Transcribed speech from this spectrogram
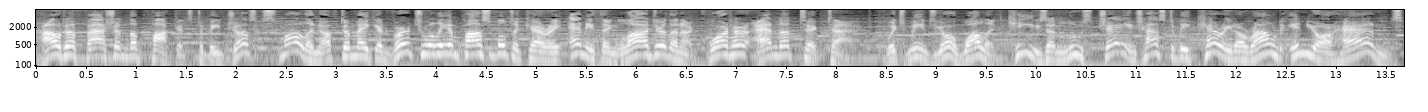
how to fashion the pockets to be just small enough to make it virtually impossible to carry anything larger than a quarter and a tic tac. Which means your wallet, keys, and loose change has to be carried around in your hands.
